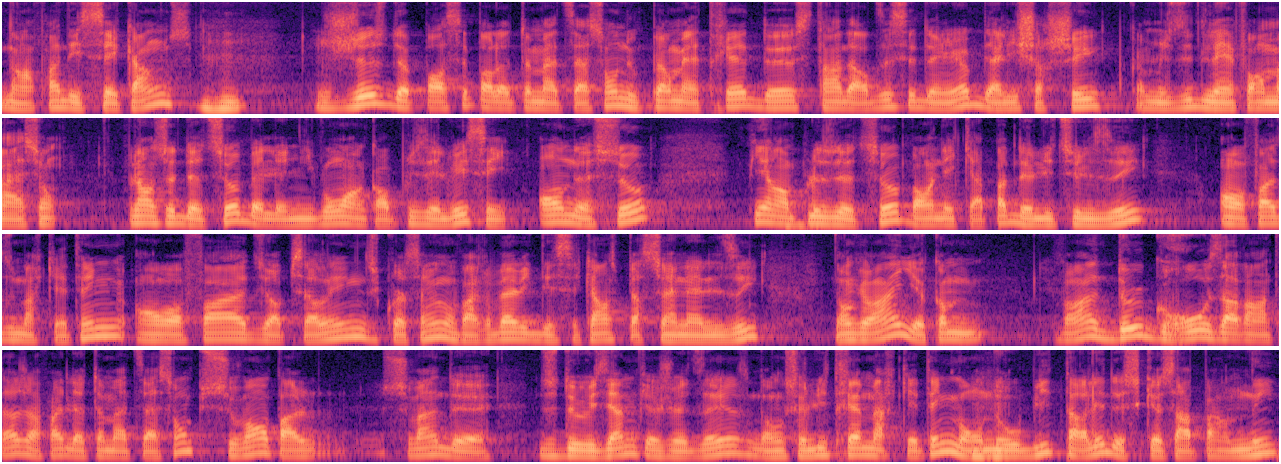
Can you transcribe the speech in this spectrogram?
d'en faire des séquences, mm-hmm juste de passer par l'automatisation nous permettrait de standardiser ces données-là d'aller chercher, comme je dis, de l'information. Puis ensuite de ça, bien, le niveau encore plus élevé, c'est on a ça. Puis en plus de ça, bien, on est capable de l'utiliser. On va faire du marketing, on va faire du upselling, du cross-selling, on va arriver avec des séquences personnalisées. Donc vraiment, il y a comme vraiment deux gros avantages à faire de l'automatisation. Puis souvent, on parle souvent de, du deuxième que je veux dire, donc celui très marketing, mais on mm-hmm. oublie de parler de ce que ça peut amener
